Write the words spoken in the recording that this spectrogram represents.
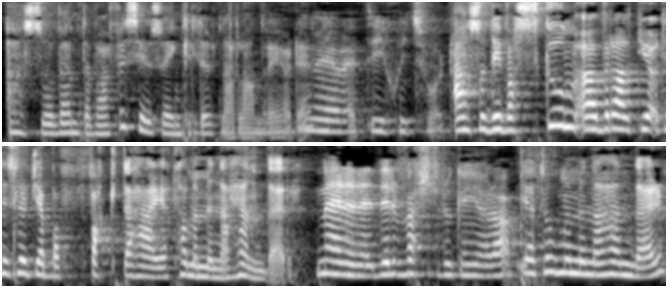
Alltså vänta, varför ser det så enkelt ut när alla andra gör det? Nej jag vet, det är skitsvårt. Alltså det var skum överallt. Jag, till slut jag bara fuck det här, jag tar med mina händer. Nej nej nej, det är det värsta du kan göra. Jag tog med mina händer.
